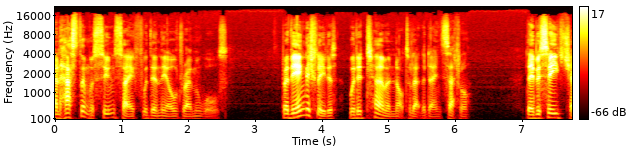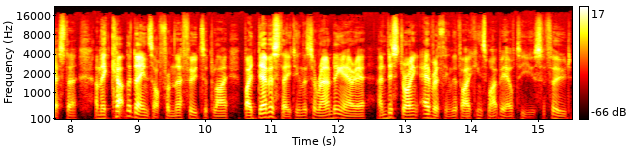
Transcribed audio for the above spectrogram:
and Haston was soon safe within the old Roman walls. But the English leaders were determined not to let the Danes settle. They besieged Chester, and they cut the Danes off from their food supply by devastating the surrounding area and destroying everything the Vikings might be able to use for food.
